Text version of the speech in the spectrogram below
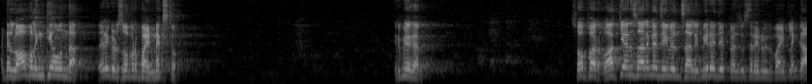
అంటే లోపల ఇంకేముందా very good super point next Irmiya గారు. సూపర్ వాక్యానుసారంగా జీవించాలి. మీరే చెప్పారు చూసారు ఎనిమిది పాయింట్లు. ఇంకా?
